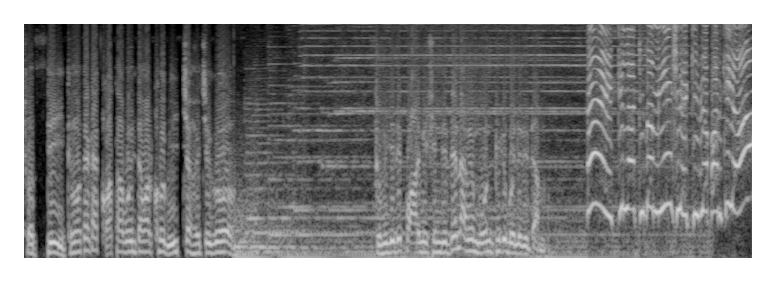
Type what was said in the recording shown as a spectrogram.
সত্যি তোমাকে একটা কথা বলতে আমার খুব ইচ্ছা হয়েছে গো। তুমি যদি পারমিশন দিতে না আমি মন থেকে বলে দিতাম এই কি লাচুদা নিয়ে এসে কি ব্যাপার কি হ্যাঁ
